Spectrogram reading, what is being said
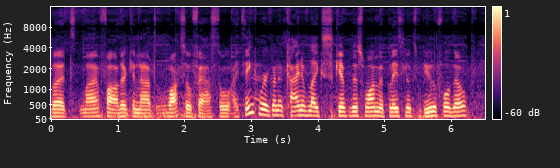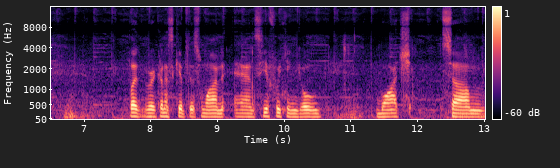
but my father cannot walk so fast so i think we're gonna kind of like skip this one the place looks beautiful though but we're gonna skip this one and see if we can go watch some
